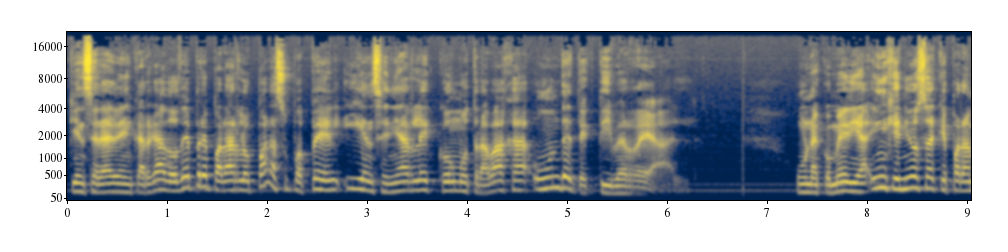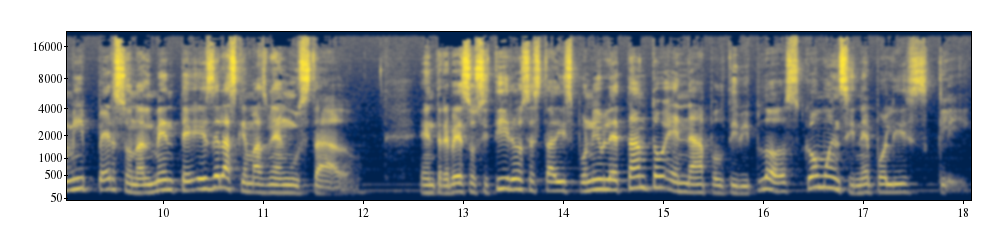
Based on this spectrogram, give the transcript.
quien será el encargado de prepararlo para su papel y enseñarle cómo trabaja un detective real. Una comedia ingeniosa que para mí personalmente es de las que más me han gustado. Entre besos y tiros está disponible tanto en Apple TV Plus como en Cinepolis Click.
